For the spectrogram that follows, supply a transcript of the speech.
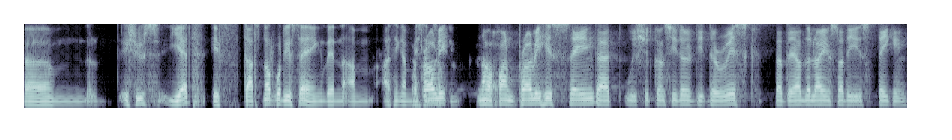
um, issues yet. If that's not what you're saying, then I'm I think I'm missing probably, something. No, Juan, probably he's saying that we should consider the, the risk that the underlying study is taking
